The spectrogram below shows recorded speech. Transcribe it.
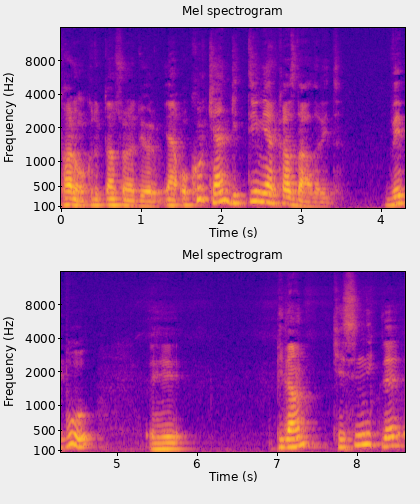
pardon okuduktan sonra diyorum. Yani okurken gittiğim yer Kaz Dağları'ydı. Ve bu e, plan kesinlikle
